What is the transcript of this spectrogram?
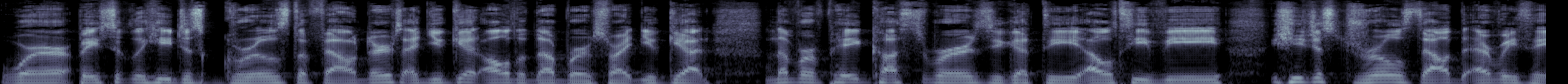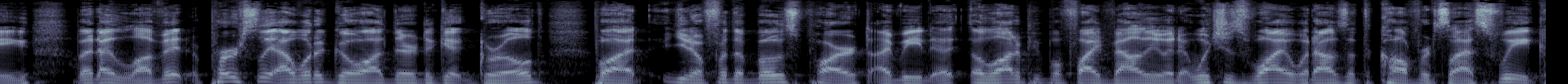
where basically he just grills the founders, and you get all the numbers, right? You get number of paid customers, you get the LTV. He just drills down to everything, but I love it. Personally, I wouldn't go on there to get grilled, but you know, for the most part, I mean, a lot of people find value in it, which is why when I was at the conference last week,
